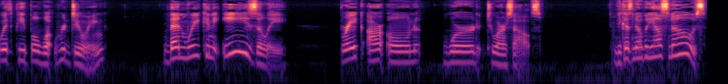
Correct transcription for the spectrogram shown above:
with people what we're doing, then we can easily break our own word to ourselves because nobody else knows.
